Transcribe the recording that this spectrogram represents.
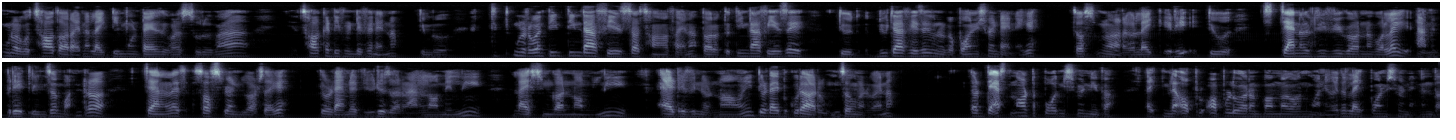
उनीहरूको छ तर होइन लाइक डिमोनिटाइज गर्न सुरुमा छ क्या डिफ्रेन्ट डिफ्रेन्ट होइन? तिम्रो उनीहरूको पनि तिन तिनवटा फेज छ छ होइन तर त्यो तिनवटा फेज चाहिँ त्यो दुइटा फेज उनीहरूको पनिसमेन्ट होइन कि? जस्ट उनीहरूको लाइक रि त्यो च्यानल रिभ्यू गर्नको लागि हामी ब्रेक लिन्छौँ भनेर च्यानललाई सस्पेन्ड गर्छ क्या त्यो टाइमलाई भिडियोजहरू हाल्न नमिल्ने लाइभ स्ट्रिम गर्न नमिल्ने एड रिभ्युहरू नआउने त्यो टाइपको कुराहरू हुन्छ उनीहरूको होइन? तर द्याट्स नट अ पनिसमेन्ट नि त। लाइक तिमीलाई अप अपलोड गर्न बन्द गर्नु भनेको त लाइक पनिसमेन्ट होइन नि त।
